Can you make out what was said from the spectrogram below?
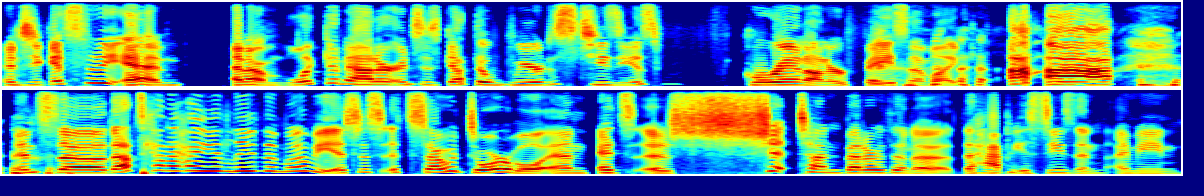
and she gets to the end and i'm looking at her and she's got the weirdest cheesiest grin on her face and i'm like ha ha and so that's kind of how you leave the movie it's just it's so adorable and it's a shit ton better than a the happiest season i mean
